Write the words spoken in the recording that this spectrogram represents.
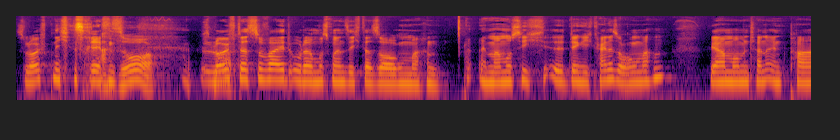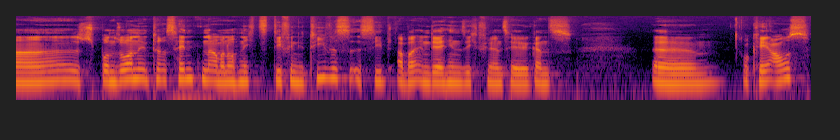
Es läuft nicht, es rennt. Ach so. Läuft das soweit oder muss man sich da Sorgen machen? Äh, Man muss sich, äh, denke ich, keine Sorgen machen. Wir haben momentan ein paar Sponsoreninteressenten, aber noch nichts Definitives. Es sieht aber in der Hinsicht finanziell ganz ähm, okay aus.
